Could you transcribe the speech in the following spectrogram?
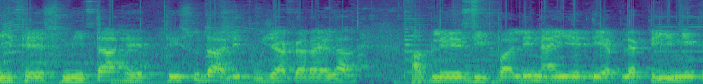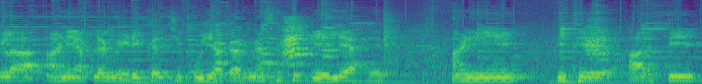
इथे स्मिता आहे ती सुद्धा आली पूजा करायला. आपली दीपाली नाही आहे ती आपल्या क्लिनिकला आणि आपल्या मेडिकलची पूजा करण्यासाठी गेली आहेत. आणि इथे आरती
